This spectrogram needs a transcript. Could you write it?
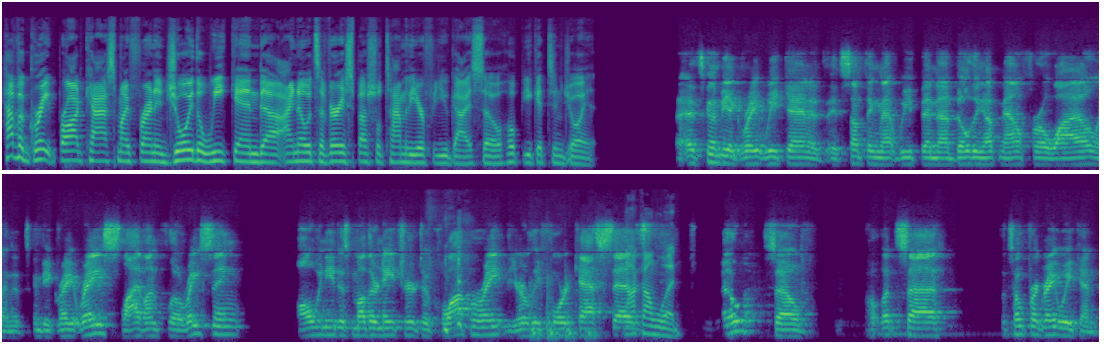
Have a great broadcast, my friend. Enjoy the weekend. Uh, I know it's a very special time of the year for you guys, so hope you get to enjoy it. It's going to be a great weekend. It's something that we've been uh, building up now for a while, and it's going to be a great race live on Flow Racing. All we need is Mother Nature to cooperate. the early forecast says. Knock on wood. No, so let's uh, let's hope for a great weekend.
